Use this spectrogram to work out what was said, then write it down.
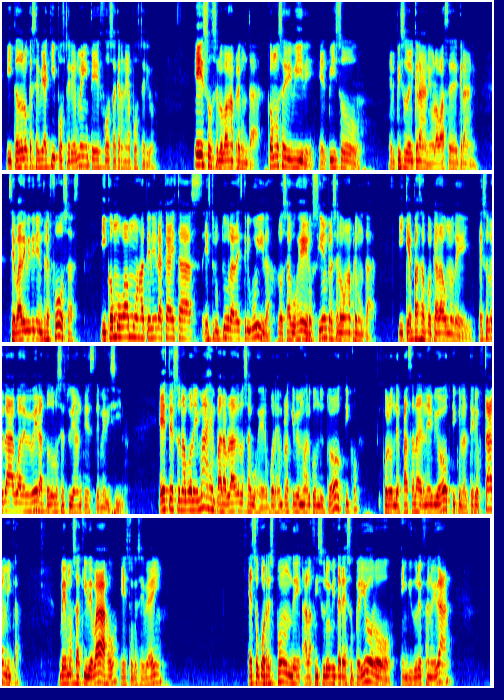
Y todo lo que se ve aquí posteriormente es fosa craneal posterior. Eso se lo van a preguntar. ¿Cómo se divide el piso, el piso del cráneo, la base del cráneo? Se va a dividir en tres fosas ¿Y cómo vamos a tener acá estas estructuras distribuidas? Los agujeros siempre se lo van a preguntar. ¿Y qué pasa por cada uno de ellos? Eso le da agua de beber a todos los estudiantes de medicina. Esta es una buena imagen para hablar de los agujeros. Por ejemplo, aquí vemos el conducto óptico, por donde pasa el nervio óptico y la arteria oftálmica. Vemos aquí debajo, esto que se ve ahí. Eso corresponde a la fisura orbitaria superior o hendidura esfenoidal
